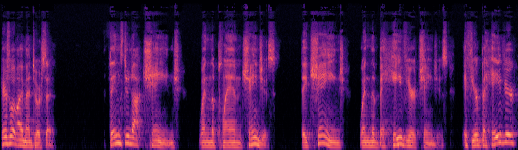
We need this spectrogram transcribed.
Here's what my mentor said. Things do not change when the plan changes. They change when the behavior changes. If your behavior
